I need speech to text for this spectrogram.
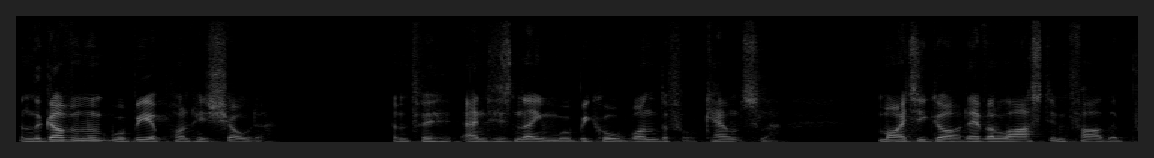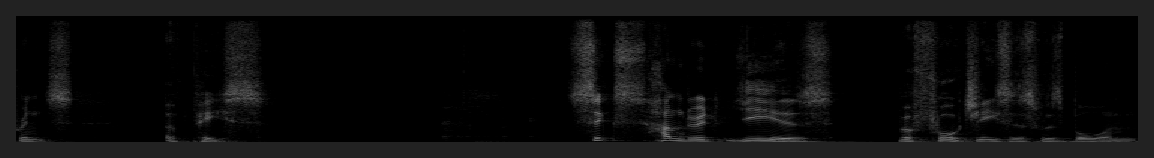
and the government will be upon his shoulder, and, for, and his name will be called Wonderful, Counselor, Mighty God, Everlasting Father, Prince of Peace. 600 years before Jesus was born,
